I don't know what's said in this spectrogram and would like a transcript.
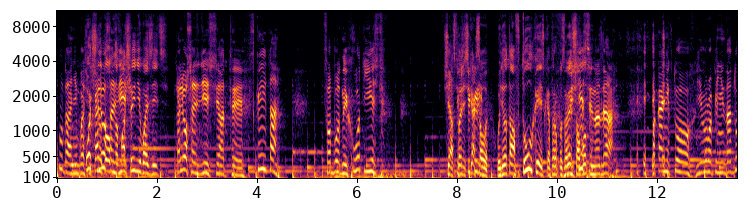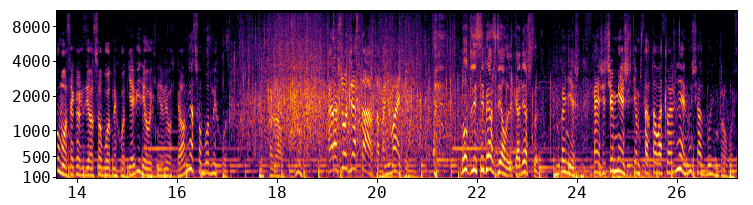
Ну да, небольшой. Очень колеса удобно в здесь, машине возить. колеса здесь от э, скейта. Свободный ход есть. Сейчас, смотрите, как. У него там втулка есть, которая позволяет свободно... Естественно, да. Пока никто в Европе не додумался, как сделать свободный ход. Я видел их не велосипед, а у меня свободный ход. Пожалуйста. Ну, хорошо для старта, понимаете? Ну, для себя же делали, конечно. Ну, конечно. Конечно, чем меньше, тем стартовать сложнее. Ну, сейчас будем пробовать.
